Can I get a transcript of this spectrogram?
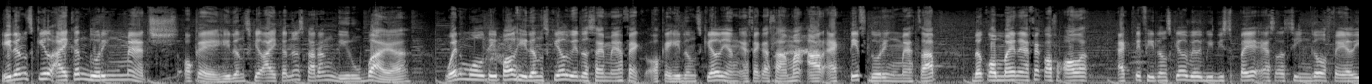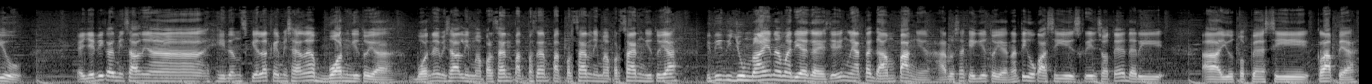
Hidden skill icon during match. Oke, okay, hidden skill iconnya sekarang dirubah ya. When multiple hidden skill with the same effect. Oke, okay, hidden skill yang efeknya sama are active during match up The combined effect of all active hidden skill will be displayed as a single value. Ya jadi kalau misalnya hidden skill kayak misalnya bond gitu ya. Bondnya misalnya 5%, 4%, 4%, 5% gitu ya. Jadi dijumlahin sama dia guys. Jadi ngeliatnya gampang ya. Harusnya kayak gitu ya. Nanti gue kasih screenshotnya dari uh, YouTube-nya si Club ya.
